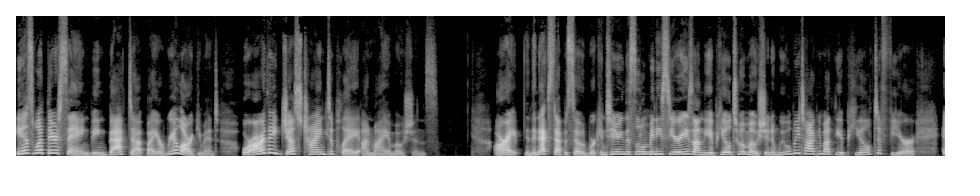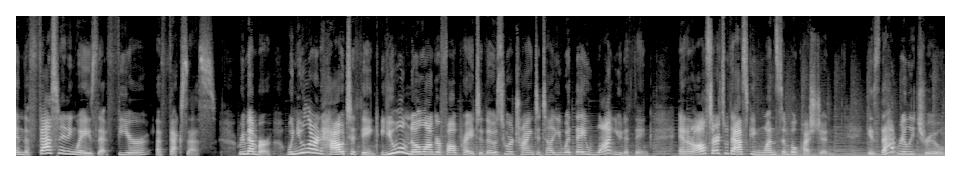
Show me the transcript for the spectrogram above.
Is what they're saying being backed up by a real argument, or are they just trying to play on my emotions? All right, in the next episode, we're continuing this little mini series on the appeal to emotion, and we will be talking about the appeal to fear and the fascinating ways that fear affects us. Remember, when you learn how to think, you will no longer fall prey to those who are trying to tell you what they want you to think. And it all starts with asking one simple question Is that really true?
